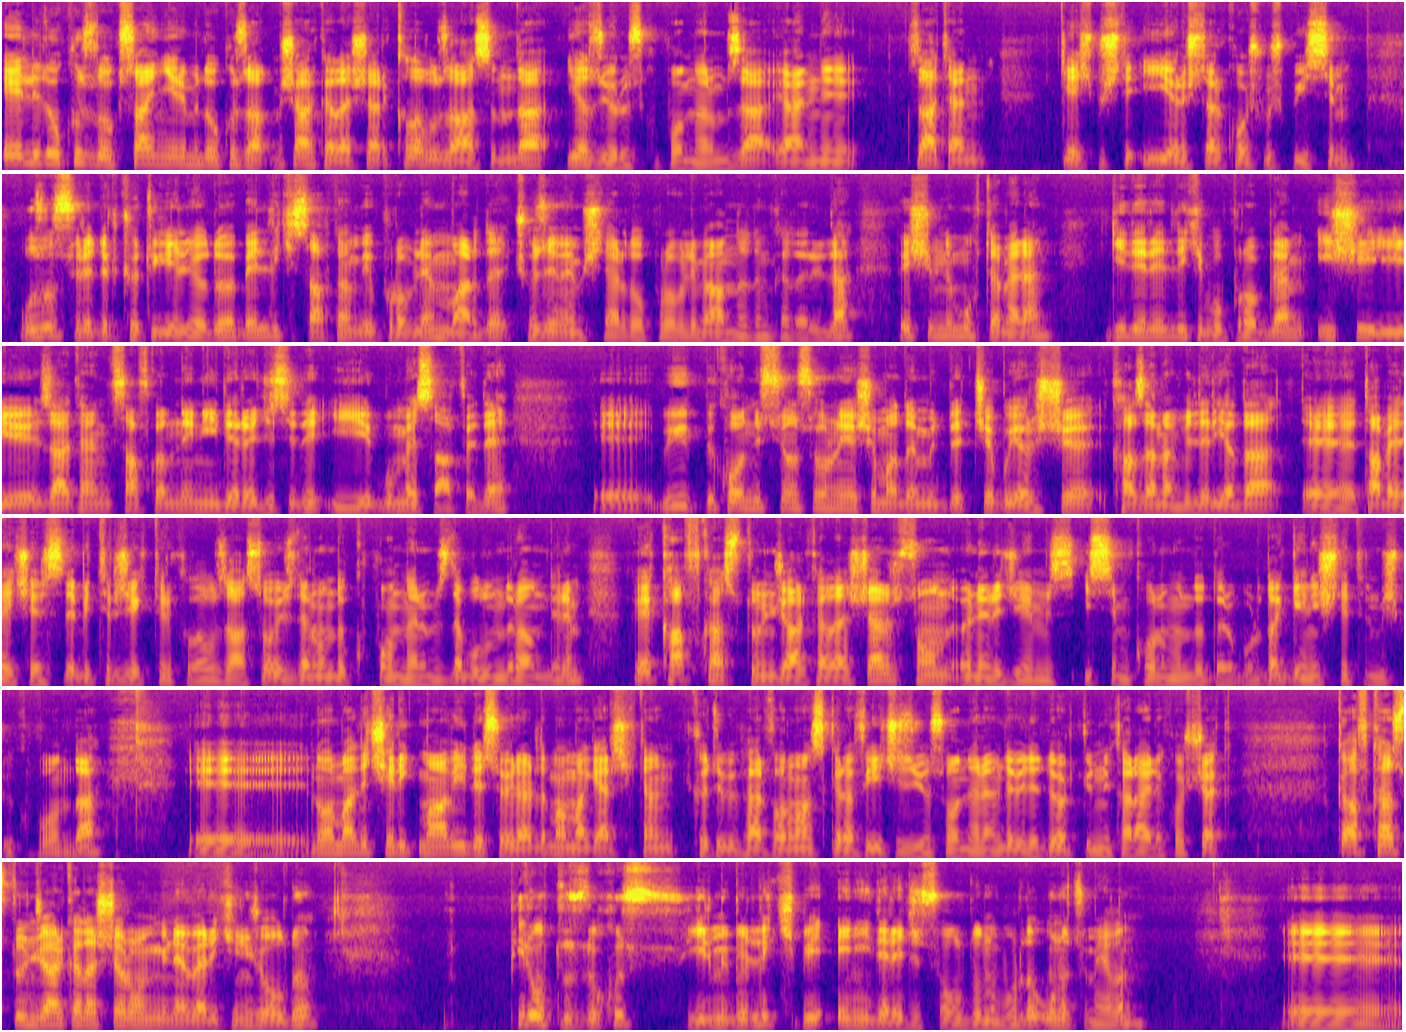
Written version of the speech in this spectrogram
59.90 29.60 arkadaşlar kılavuz ağasında yazıyoruz kuponlarımıza. Yani zaten geçmişte iyi yarışlar koşmuş bir isim. Uzun süredir kötü geliyordu. Belli ki Safkan'ın bir problemi vardı. Çözememişlerdi o problemi anladığım kadarıyla. Ve şimdi muhtemelen giderildi ki bu problem. İşi iyi. Zaten Safkan'ın en iyi derecesi de iyi. Bu mesafede e, büyük bir kondisyon sorunu yaşamadığı müddetçe bu yarışı kazanabilir ya da e, tabela içerisinde bitirecektir kılavuz ağası. O yüzden onu da kuponlarımızda bulunduralım derim. Ve Kafkas Tuncu arkadaşlar son önereceğimiz isim konumundadır burada. Genişletilmiş bir kuponda. Ee, normalde çelik maviyi de söylerdim ama gerçekten kötü bir performans grafiği çiziyor son dönemde. Bir de 4 günlük arayla koşacak. Kafkas Tuncu arkadaşlar 10 gün evvel ikinci oldu. 1.39 21'lik bir en iyi derecesi olduğunu burada unutmayalım. Ee,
